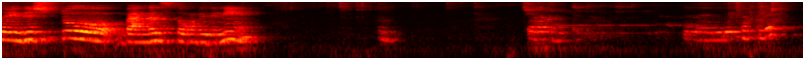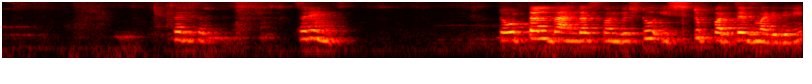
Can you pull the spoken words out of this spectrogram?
ಸೊ ಇದಿಷ್ಟು ಬ್ಯಾಂಗಲ್ಸ್ ತಗೊಂಡಿದ್ದೀನಿ ಸರಿ ಸರಿ. ಸರಿ ಟೋಟಲ್ ಬ್ಯಾಂಗಲ್ಸ್ ಬಂದ್ಬಿಟ್ಟು ಇಷ್ಟು ಪರ್ಚೇಸ್ ಮಾಡಿದ್ದೀನಿ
